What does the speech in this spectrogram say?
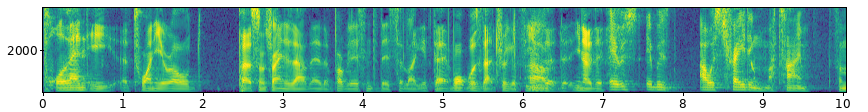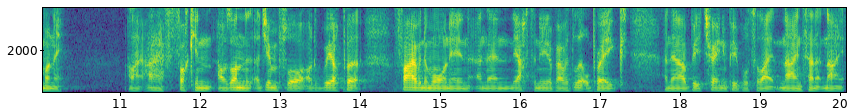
plenty of twenty-year-old personal trainers out there that probably listen to this. So like, if that, what was that trigger for you? Oh, that, that, you know, that it was, it was. I was trading my time for money. I, I fucking, I was on a gym floor. I'd be up at five in the morning, and then the afternoon I'd have a little break, and then I'd be training people to like nine, ten at night.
